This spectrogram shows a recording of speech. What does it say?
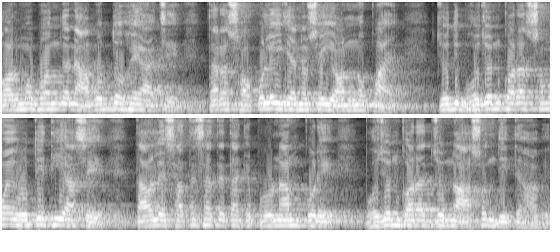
কর্মবন্ধনে আবদ্ধ হয়ে আছে, তারা সকলেই যেন সেই অন্ন পায়। যদি ভোজন করার সময় অতিথি আসে, তাহলে সাথে সাথে তাকে প্রণাম করে ভোজন করার জন্য আসন দিতে হবে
